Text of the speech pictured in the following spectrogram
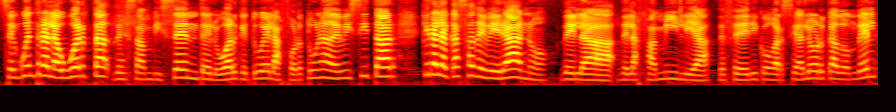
se encuentra la huerta de San Vicente, lugar que tuve la fortuna de visitar, que era la casa de verano de la, de la familia de Federico García Lorca, donde él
